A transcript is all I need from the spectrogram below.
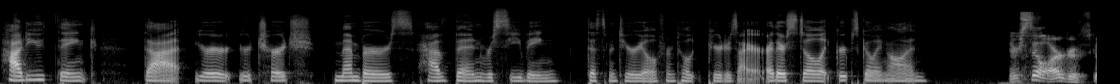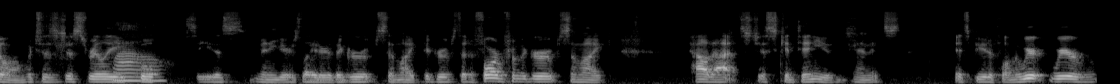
how do you think that your your church members have been receiving this material from pure desire are there still like groups going on there still are groups going, which is just really wow. cool to see this many years later, the groups and like the groups that have formed from the groups and like how that's just continued. And it's it's beautiful. I mean, we're we're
